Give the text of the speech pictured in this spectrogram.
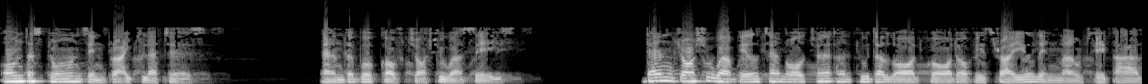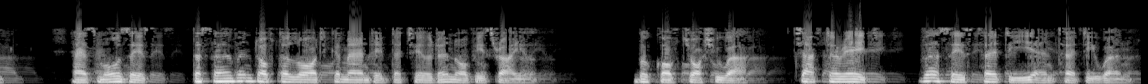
on the stones in bright letters. And the book of Joshua says, Then Joshua built an altar unto the Lord God of Israel in Mount Ebal, as Moses, the servant of the Lord commanded the children of Israel. Book of Joshua, chapter 8, verses 30 and 31.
